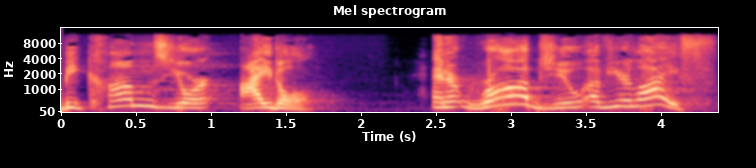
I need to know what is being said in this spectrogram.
becomes your idol. And it robs you of your life.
